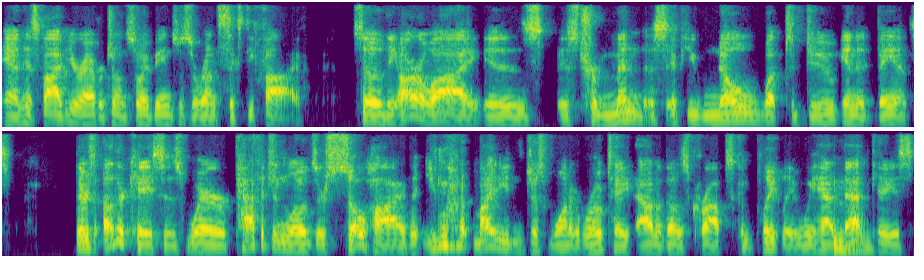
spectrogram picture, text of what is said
and his five year average on soybeans was around 65. So the ROI is is tremendous if you know what to do in advance. There's other cases where pathogen loads are so high that you might, might even just want to rotate out of those crops completely. And we had mm-hmm. that case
